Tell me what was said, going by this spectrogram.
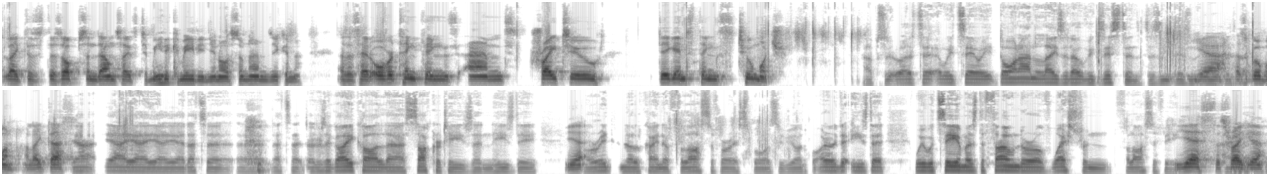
like there's there's ups and downsides to being a comedian. You know, sometimes you can, as I said, overthink things and try to dig into things too much. Absolutely, we'd say we don't analyze it out of existence. Isn't, isn't yeah, isn't that's that? a good one. I like that. Yeah, yeah, yeah, yeah, yeah. That's a uh, that's a. There's a guy called uh, Socrates, and he's the yeah. original kind of philosopher, I suppose. If you want, or he's the we would see him as the founder of Western philosophy. Yes, that's right. Yeah,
